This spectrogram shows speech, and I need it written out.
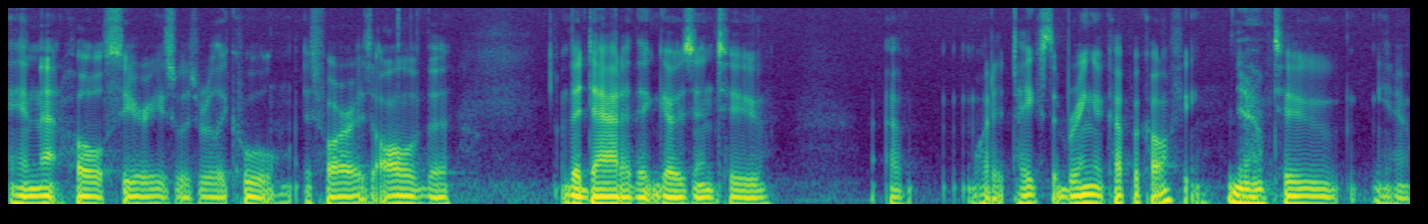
in that whole series was really cool, as far as all of the the data that goes into uh, what it takes to bring a cup of coffee Yeah. to you know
